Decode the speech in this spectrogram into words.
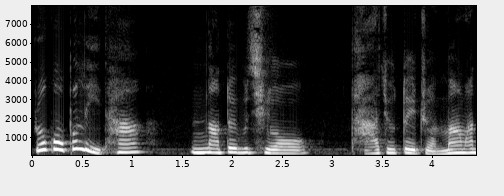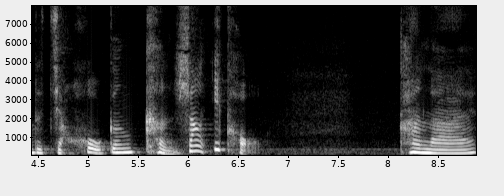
如果不理它，那对不起喽，它就对准妈妈的脚后跟啃上一口。看来，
